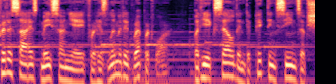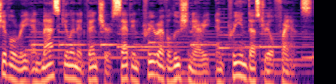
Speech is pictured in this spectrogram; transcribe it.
criticized Meissonier for his limited repertoire, but he excelled in depicting scenes of chivalry and masculine adventure set in pre-revolutionary and pre-industrial France.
